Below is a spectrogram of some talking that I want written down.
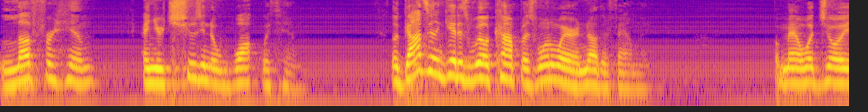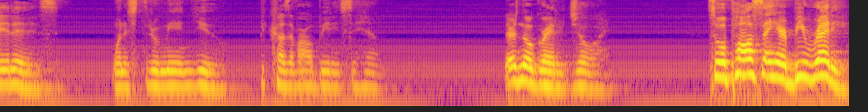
love for Him and you're choosing to walk with Him. Look, God's going to get His will accomplished one way or another, family. But man, what joy it is when it's through me and you because of our obedience to Him. There's no greater joy. So, what Paul's saying here be ready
